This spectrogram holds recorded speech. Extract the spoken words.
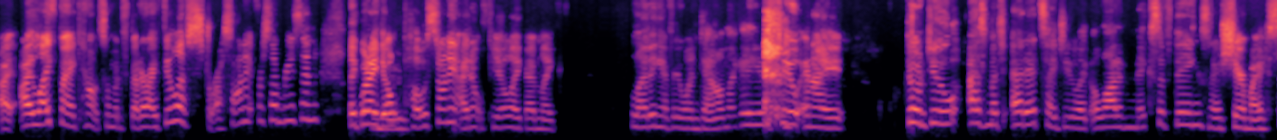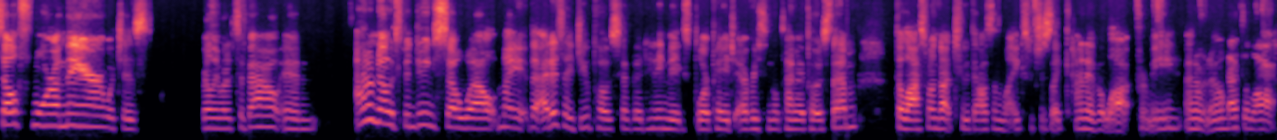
I I like my account so much better. I feel less stress on it for some reason. Like when I don't Mhm. post on it, I don't feel like I'm like letting everyone down like I used to and I don't do as much edits. I do like a lot of mix of things and I share myself more on there, which is really what it's about. And I don't know, it's been doing so well. My the edits I do post have been hitting the explore page every single time I post them. The last one got 2000 likes, which is like kind of a lot for me. I don't know. That's a lot.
